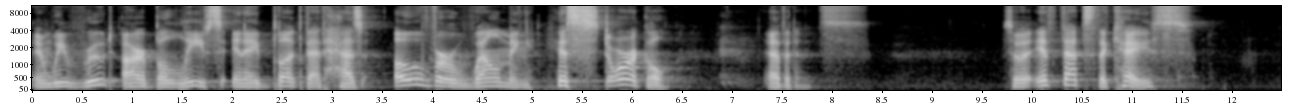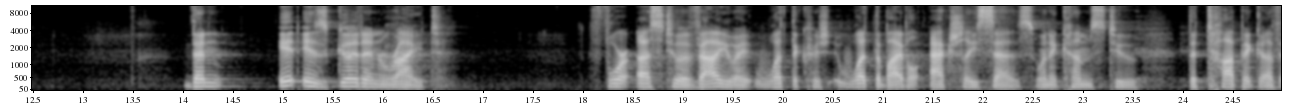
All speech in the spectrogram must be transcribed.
And we root our beliefs in a book that has overwhelming historical evidence. So, if that's the case, then it is good and right for us to evaluate what the, what the Bible actually says when it comes to the topic of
